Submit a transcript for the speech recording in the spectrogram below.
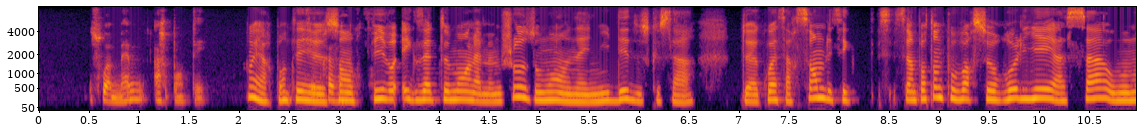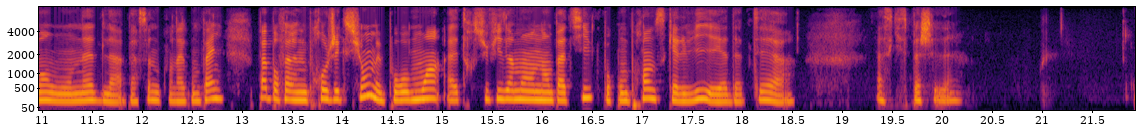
soi-même arpenté. Oui, arpenter sans vivre exactement la même chose. Au moins, on a une idée de ce que ça, de à quoi ça ressemble. Et c'est important de pouvoir se relier à ça au moment où on aide la personne qu'on accompagne. Pas pour faire une projection, mais pour au moins être suffisamment en empathie pour comprendre ce qu'elle vit et adapter à, à ce qui se passe chez elle.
